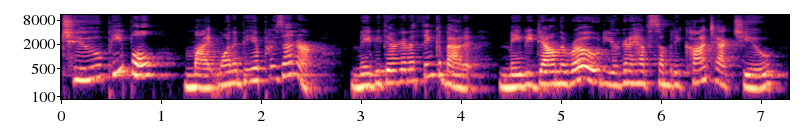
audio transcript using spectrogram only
two people might want to be a presenter. Maybe they're going to think about it. Maybe down the road, you're going to have somebody contact you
